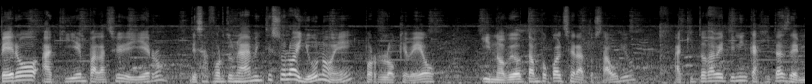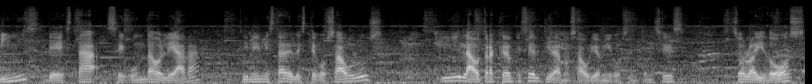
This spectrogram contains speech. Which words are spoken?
Pero aquí en Palacio de Hierro, desafortunadamente solo hay uno, ¿eh? Por lo que veo. Y no veo tampoco al ceratosaurio. Aquí todavía tienen cajitas de minis de esta segunda oleada. Tienen esta del Stegosaurus. Y la otra creo que es el tiranosaurio, amigos. Entonces, solo hay dos.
